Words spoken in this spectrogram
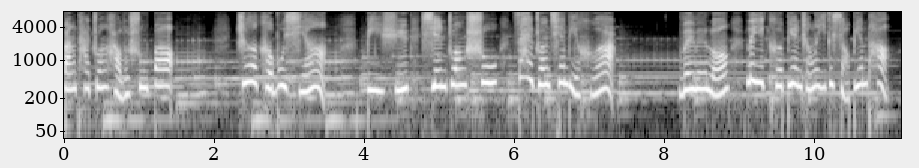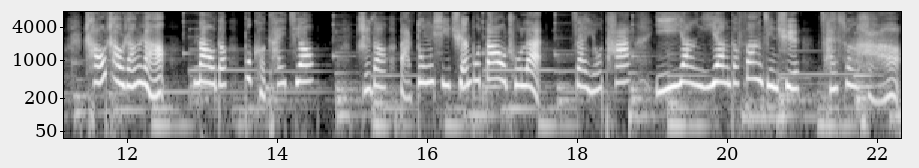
帮他装好了书包，这可不行，必须先装书，再装铅笔盒。威威龙立刻变成了一个小鞭炮。吵吵嚷嚷，闹得不可开交，直到把东西全部倒出来，再由他一样一样的放进去才算好。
